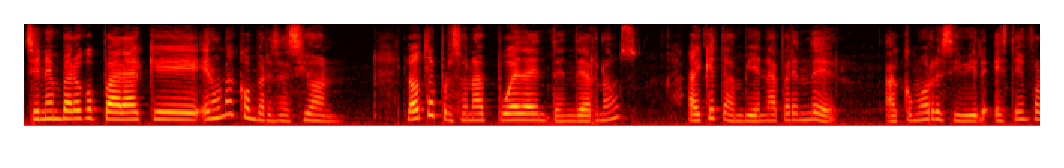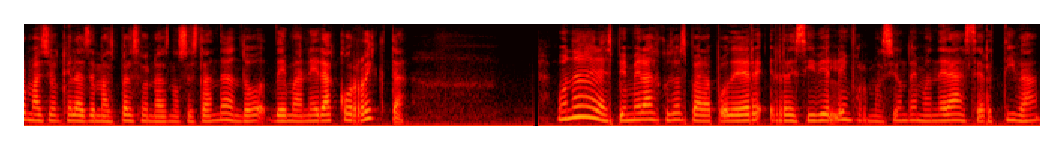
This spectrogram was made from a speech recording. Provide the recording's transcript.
Sin embargo, para que en una conversación la otra persona pueda entendernos, hay que también aprender a cómo recibir esta información que las demás personas nos están dando de manera correcta una de las primeras cosas para poder recibir la información de manera asertiva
